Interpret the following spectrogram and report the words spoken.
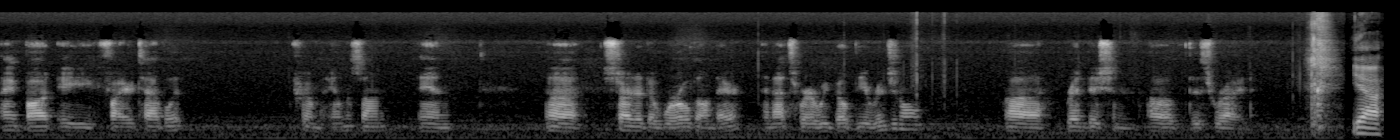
I bought a fire tablet from Amazon and uh, started a world on there, and that's where we built the original uh, rendition of this ride. yeah.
